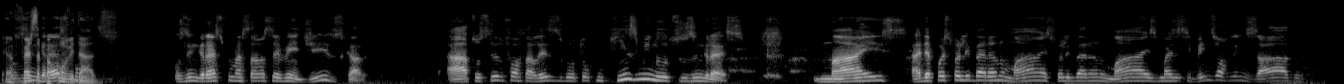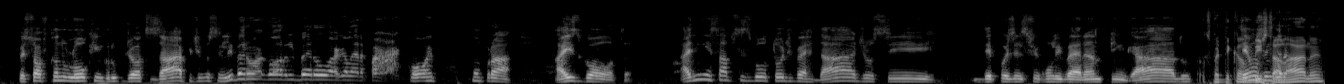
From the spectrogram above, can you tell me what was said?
É festa pra ingressos- convidados. os ingressos começaram a ser vendidos, cara. A torcida do Fortaleza esgotou com 15 minutos os ingressos. Mas aí depois foi liberando mais, foi liberando mais, mas assim, bem desorganizado. O pessoal ficando louco em grupo de WhatsApp, tipo assim, liberou agora, liberou, a galera pá, corre pra comprar. Aí esgota. Aí ninguém sabe se esgotou de verdade ou se depois eles ficam liberando pingado. Você vai cambista ingre- lá, né?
